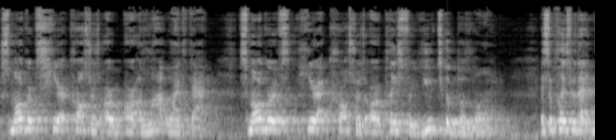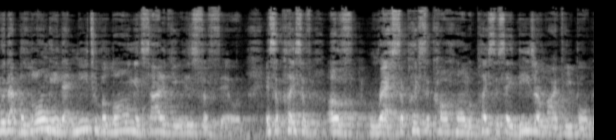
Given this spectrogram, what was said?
small groups here at Crossroads are, are a lot like that. Small groups here at Crossroads are a place for you to belong. It's a place where that, where that belonging, that need to belong inside of you is fulfilled. It's a place of, of rest, a place to call home, a place to say, these are my people.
